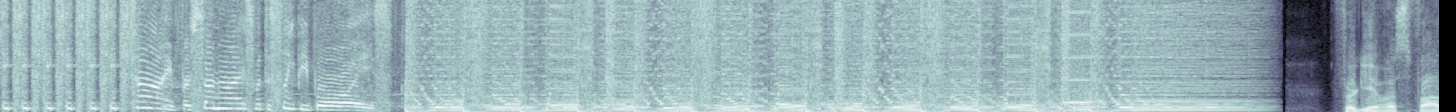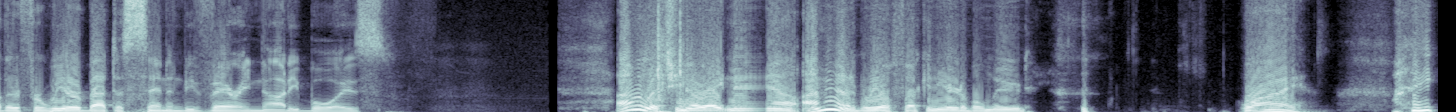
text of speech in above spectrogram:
It's time for Sunrise with the Sleepy Boys. Forgive us, Father, for we are about to sin and be very naughty boys. I'm gonna let you know right now. I'm in a real fucking irritable mood. Why? I,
